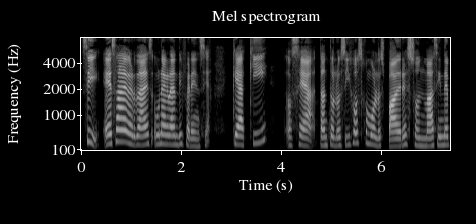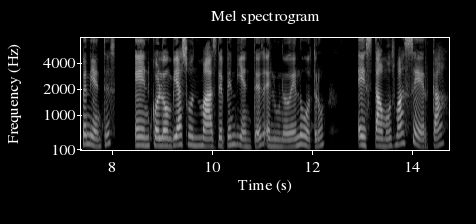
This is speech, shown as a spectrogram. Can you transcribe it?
Sí, esa de verdad es una gran diferencia. Que aquí, o sea, tanto los hijos como los padres son más independientes. En Colombia son más dependientes el uno del otro. Estamos más cerca,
